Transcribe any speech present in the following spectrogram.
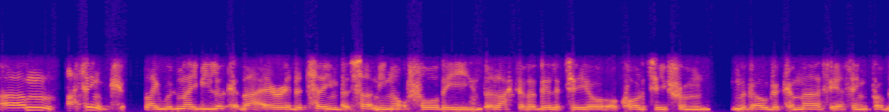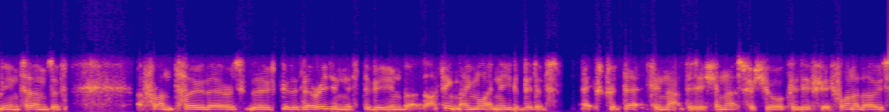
Um, I think they would maybe look at that area of the team, but certainly not for the, the lack of ability or, or quality from McGoldrick and Murphy. I think probably in terms of a front two, they're as, they're as good as there is in this division, but I think they might need a bit of extra depth in that position, that's for sure, because if, if one of those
